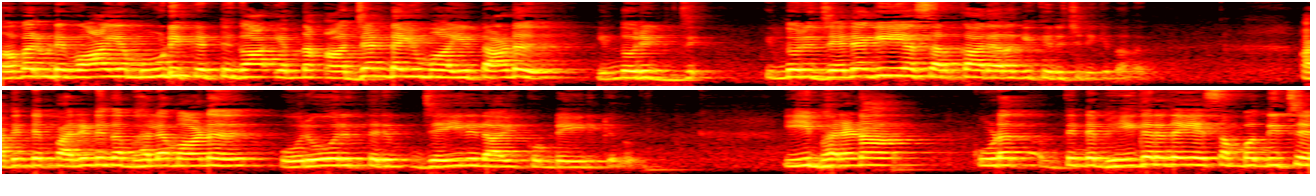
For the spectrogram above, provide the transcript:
അവരുടെ വായ മൂടിക്കെട്ടുക എന്ന അജണ്ടയുമായിട്ടാണ് ഇന്നൊരു ഇന്നൊരു ജനകീയ സർക്കാർ ഇറങ്ങി തിരിച്ചിരിക്കുന്നത്. അതിന്റെ പരിണിത ഫലമാണ് ഓരോരുത്തരും ജയിലിലായിക്കൊണ്ടേയിരിക്കുന്നു. ഈ ഭരണ കൂടത്തിന്റെ ഭീകരതയെ സംബന്ധിച്ച്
